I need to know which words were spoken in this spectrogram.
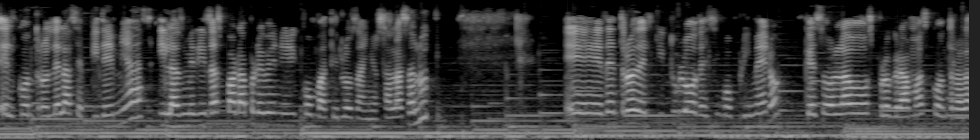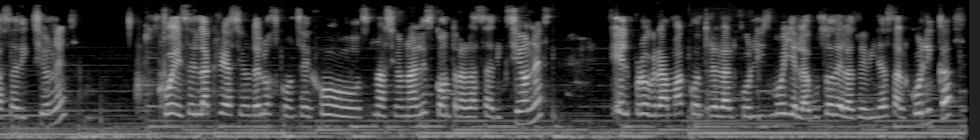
el control de las epidemias y las medidas para prevenir y combatir los daños a la salud. Eh, dentro del título decimoprimero, que son los programas contra las adicciones, pues es la creación de los consejos nacionales contra las adicciones, el programa contra el alcoholismo y el abuso de las bebidas alcohólicas,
